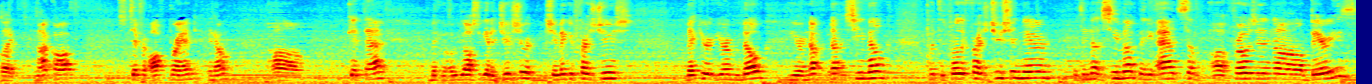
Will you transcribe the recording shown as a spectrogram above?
like knockoff. It's different off-brand, you know. Um, get that. You also get a juicer, so you make your fresh juice. Make your, your milk, your nut, nut seed milk. Put the really fresh juice in there with the nut seed milk. Then you add some uh, frozen uh, berries,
